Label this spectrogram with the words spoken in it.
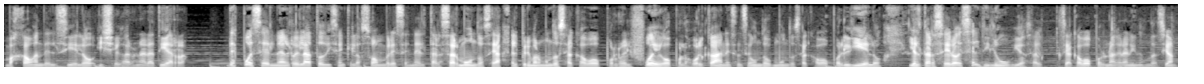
bajaban del cielo y llegaron a la tierra. Después en el relato dicen que los hombres en el tercer mundo, o sea, el primer mundo se acabó por el fuego, por los volcanes, el segundo mundo se acabó por el hielo y el tercero es el diluvio, o sea, se acabó por una gran inundación.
